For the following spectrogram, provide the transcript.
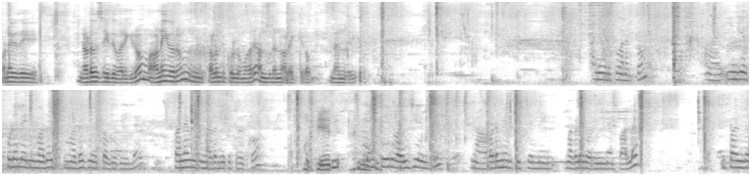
பனை விதை நடவு செய்து வருகிறோம். அனைவரும் கலந்து கொள்ளுமாறு அன்புடன் அழைக்கிறோம். நன்றி. அனைவருக்கும் வணக்கம். இங்கே புழலரி மத மதகு பகுதியில் பணவீடு நடந்துக்கிட்டு இருக்கோம். பேர்? என் பேர் வைஜெயந்தி. நான் வடமேற்கு சென்னை மகளிர் ஒருங்கிணைப்பாளர். இப்போ அந்த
